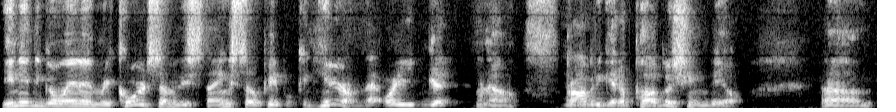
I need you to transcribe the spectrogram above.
"You need to go in and record some of these things so people can hear them. That way, you can get, you know, probably get a publishing deal." Um,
